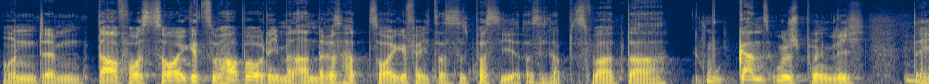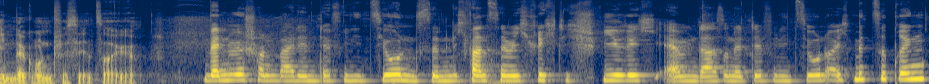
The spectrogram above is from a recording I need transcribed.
Und ähm, davor Zeuge zu haben oder jemand anderes hat Zeuge vielleicht, dass das passiert. Also ich glaube, das war da ganz ursprünglich der Hintergrund für Seelzeuge. Wenn wir schon bei den Definitionen sind, ich fand es nämlich richtig schwierig, ähm, da so eine Definition euch mitzubringen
